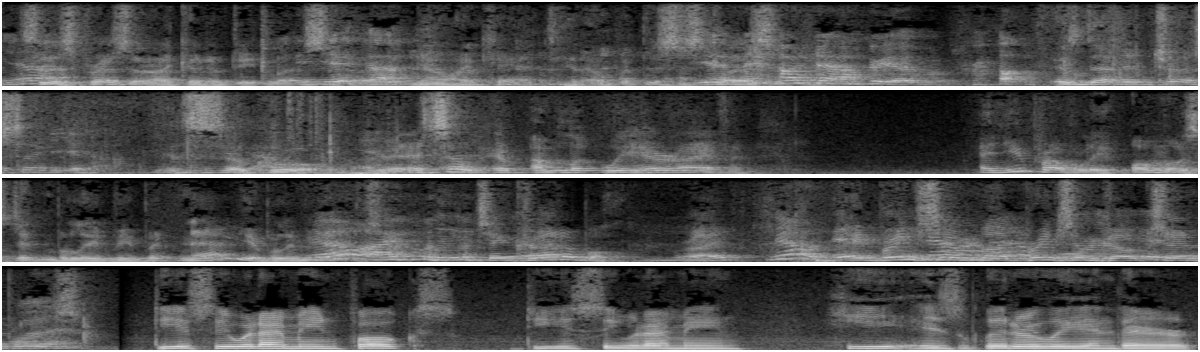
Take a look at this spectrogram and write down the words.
a yeah. See, as president, I could have declassified Yeah. it. Now I can't, you know. But this is yeah, now, classified. now we have a problem. Isn't that interesting? yeah. It's so cool. I mean, it's so. I'm look. We here and I have. And you probably almost didn't believe me, but now you believe me. No, It's- I believe It's you. incredible, right? No, they, Hey, bring some. Uh, bring some war. Cokes in, please. Do you see what I mean, folks? Do you see what I mean? He is literally in there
